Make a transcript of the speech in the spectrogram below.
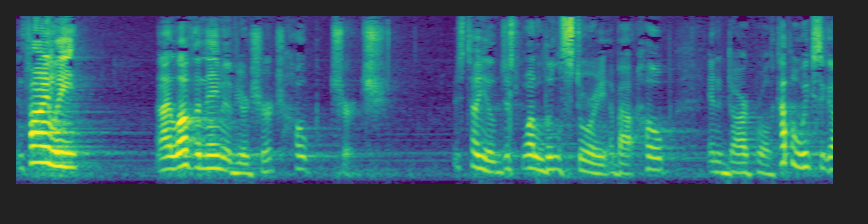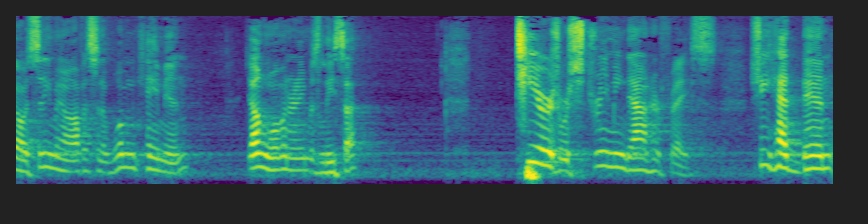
And finally, and I love the name of your church, Hope Church. I'll just tell you just one little story about hope in a dark world. A couple of weeks ago, I was sitting in my office and a woman came in, young woman, her name was Lisa. Tears were streaming down her face. She had been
